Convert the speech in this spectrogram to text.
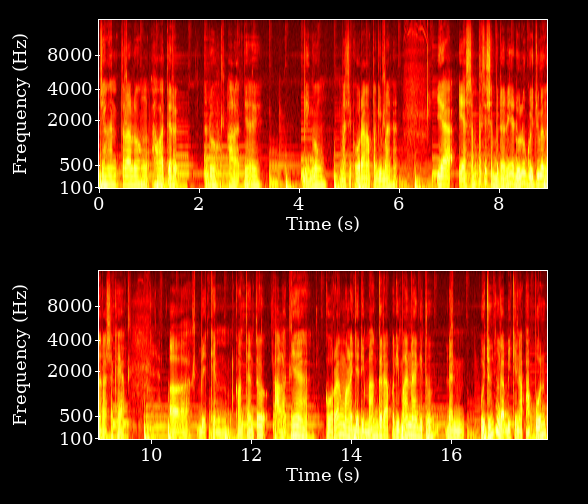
jangan terlalu khawatir aduh alatnya eh, bingung masih kurang apa gimana? Ya ya sempet sih sebenarnya dulu gue juga ngerasa kayak uh, bikin konten tuh alatnya kurang malah jadi mager apa gimana gitu. Dan ujungnya nggak bikin apa pun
